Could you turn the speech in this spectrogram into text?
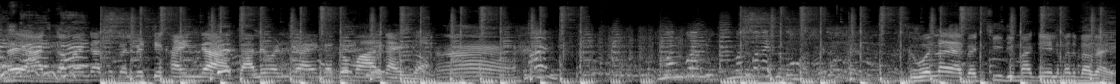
नहीं आज कमाएंगा तो कल बैठ के खाएंगा काले वाड़ी में आएगा तो मार खाएंगा तू बोल ना यार बच्ची दिमाग गेल मत बघाय.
